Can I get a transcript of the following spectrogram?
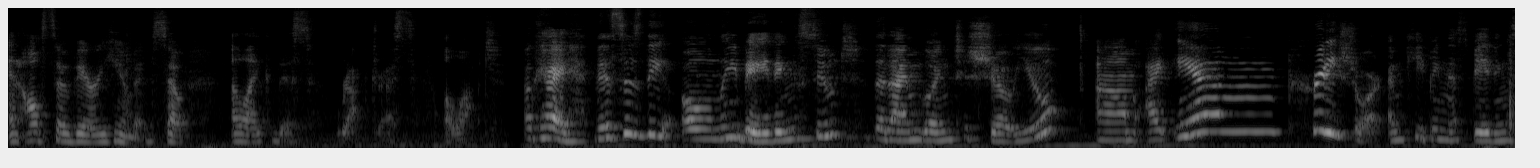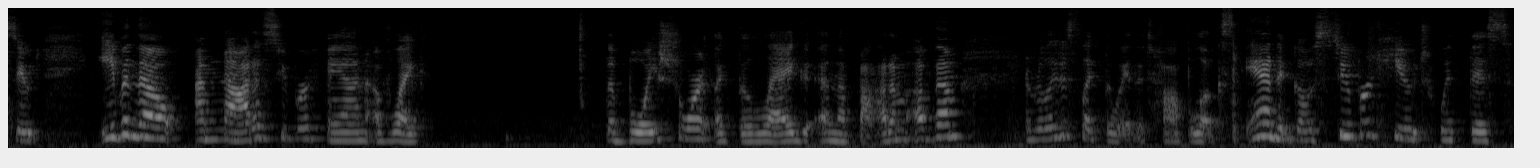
and also very humid. So I like this wrap dress a lot. Okay, this is the only bathing suit that I'm going to show you. Um, I am pretty sure I'm keeping this bathing suit, even though I'm not a super fan of like the boy short, like the leg and the bottom of them. I really just like the way the top looks and it goes super cute with this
